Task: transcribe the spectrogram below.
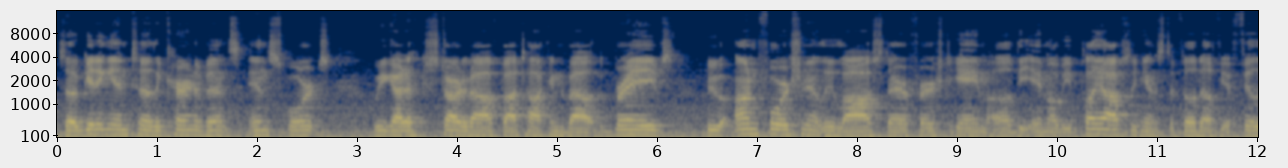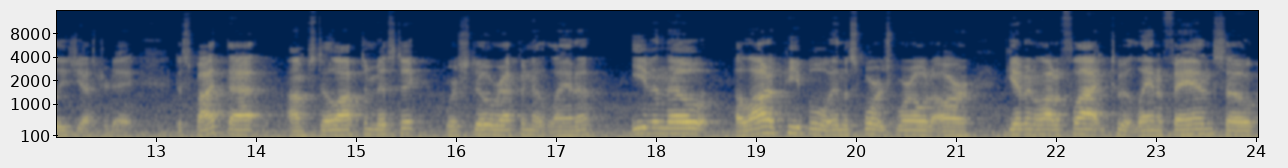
So, getting into the current events in sports, we got to start it off by talking about the Braves, who unfortunately lost their first game of the MLB playoffs against the Philadelphia Phillies yesterday. Despite that, I'm still optimistic. We're still repping Atlanta, even though a lot of people in the sports world are giving a lot of flack to Atlanta fans. So,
